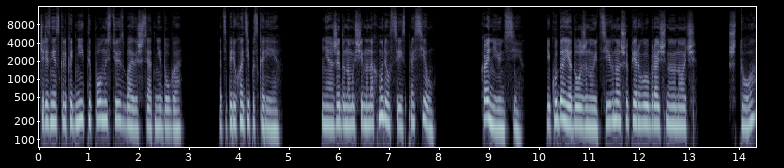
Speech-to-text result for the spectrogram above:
Через несколько дней ты полностью избавишься от недуга. А теперь уходи поскорее». Неожиданно мужчина нахмурился и спросил. «Хань Юньси, И куда я должен уйти в нашу первую брачную ночь? Что?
